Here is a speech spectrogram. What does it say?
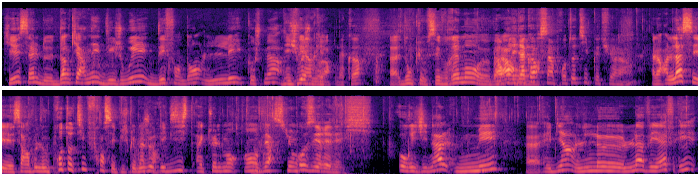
qui est celle d'incarner des jouets défendant les cauchemars des, jouets, joueurs. d'accord. Euh, donc euh, c'est vraiment. on est d'accord, c'est un prototype que tu as là. Hein. Alors là, c'est le prototype français, puisque le jeu existe actuellement en version. Osez rêver. Originale, mais euh, eh bien, l'AVF est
